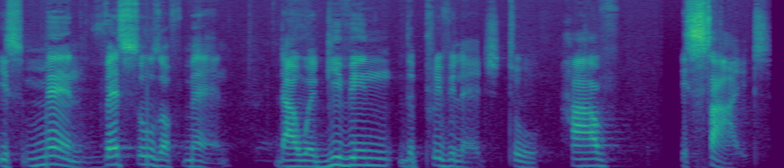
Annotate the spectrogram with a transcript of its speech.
it's men, vessels of men, that were given the privilege to have a sight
